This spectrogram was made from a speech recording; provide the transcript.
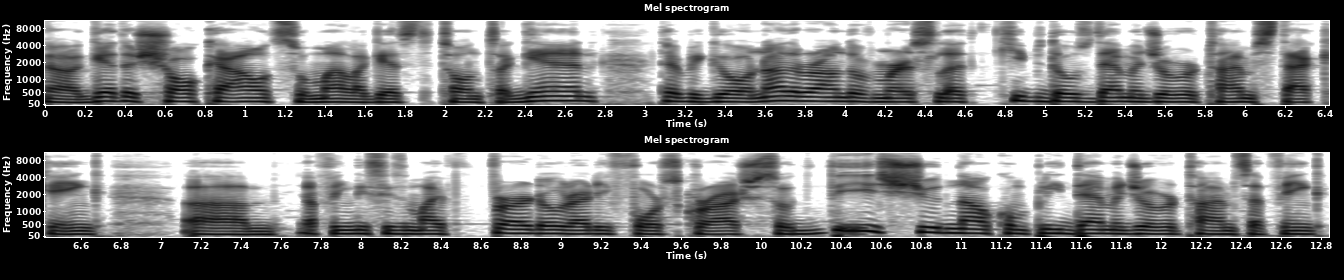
Uh, get a shock out, so Malak gets the taunt again. There we go, another round of Merciless. Keep those damage over time stacking. Um, I think this is my third already Force Crush, so this should now complete damage over times, I think,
